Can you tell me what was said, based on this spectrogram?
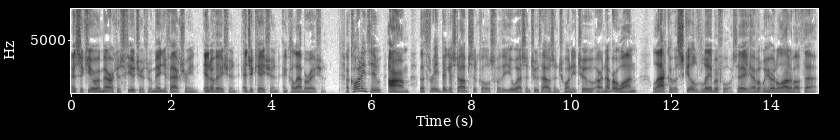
and secure America's future through manufacturing, innovation, education, and collaboration. According to ARM, the three biggest obstacles for the U.S. in 2022 are number one, lack of a skilled labor force. Hey, haven't we heard a lot about that?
